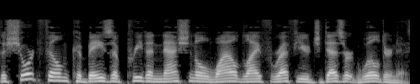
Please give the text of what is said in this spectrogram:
the short film Cabeza Prieta National Wildlife Refuge Desert Wilderness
